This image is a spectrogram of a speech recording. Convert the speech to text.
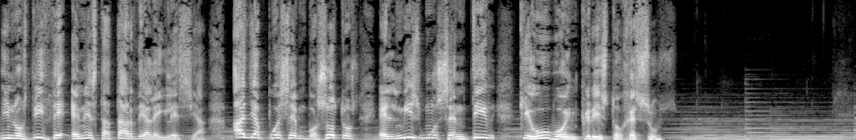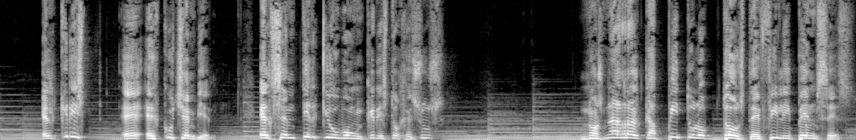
y nos dice en esta tarde a la iglesia, haya pues en vosotros el mismo sentir que hubo en Cristo Jesús. El Cristo, eh, escuchen bien, el sentir que hubo en Cristo Jesús nos narra el capítulo 2 de Filipenses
